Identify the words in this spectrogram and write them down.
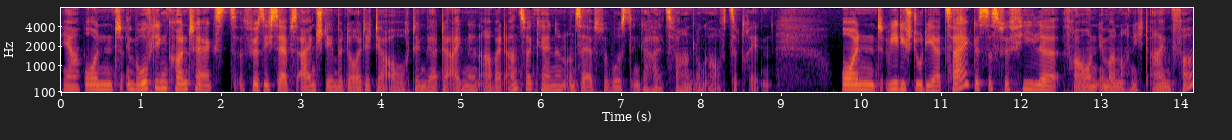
Ja, und im beruflichen Kontext für sich selbst einstehen bedeutet ja auch, den Wert der eigenen Arbeit anzuerkennen und selbstbewusst in Gehaltsverhandlungen aufzutreten. Und wie die Studie zeigt, ist es für viele Frauen immer noch nicht einfach.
